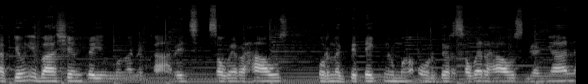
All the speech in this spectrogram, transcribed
At yung iba, syempre yung mga nag-arrange sa warehouse or nagtitake ng mga order sa warehouse, ganyan,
